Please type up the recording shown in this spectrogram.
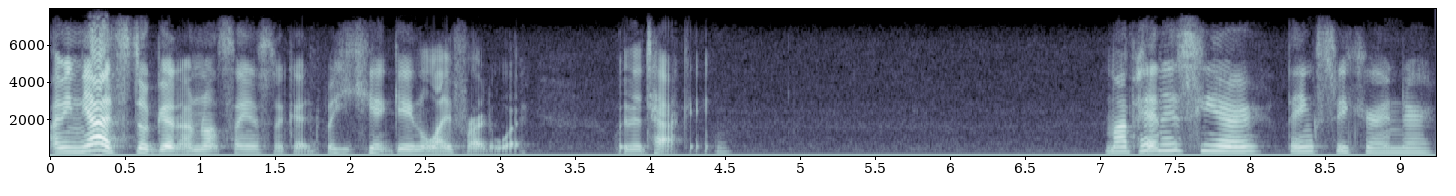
I mean, yeah, it's still good. I'm not saying it's not good, but he can't gain a life right away with attacking. My pen is here. Thanks, Speaker Ender.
